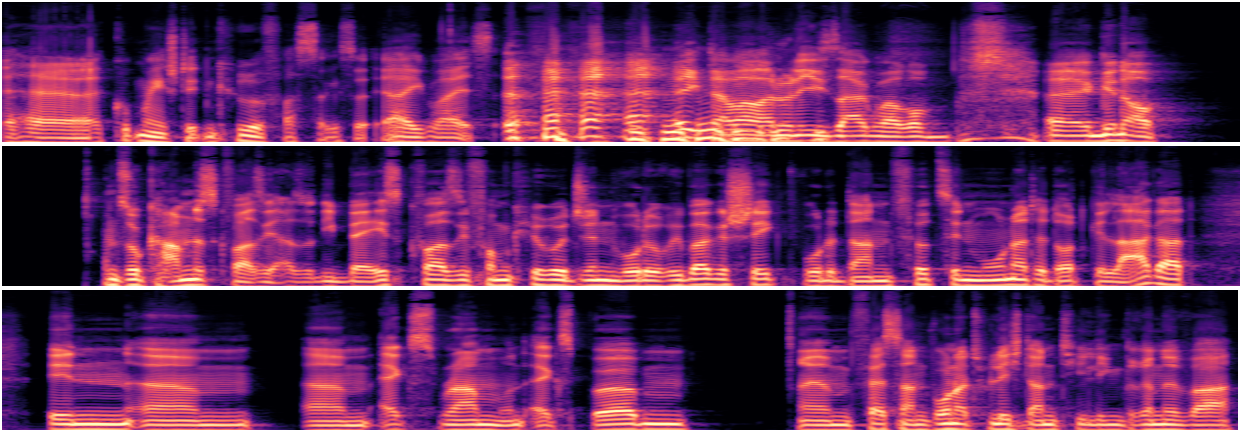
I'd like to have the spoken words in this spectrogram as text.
äh, guck mal, hier steht ein Kühlfass. Sag ich so, ja, ich weiß. ich darf aber nur nicht sagen, warum. Äh, genau. Und so kam das quasi. Also die Base quasi vom Kyrogin wurde rübergeschickt, wurde dann 14 Monate dort gelagert in ähm, ähm, Ex-Rum und Ex-Bourbon ähm, Fässern, wo natürlich dann Teeling drinne war.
